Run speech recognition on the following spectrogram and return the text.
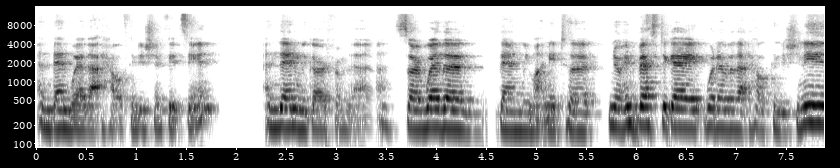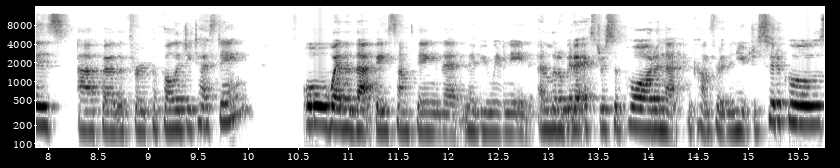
and then where that health condition fits in. And then we go from there. So whether then we might need to you know investigate whatever that health condition is uh, further through pathology testing or whether that be something that maybe we need a little bit of extra support and that can come through the nutraceuticals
